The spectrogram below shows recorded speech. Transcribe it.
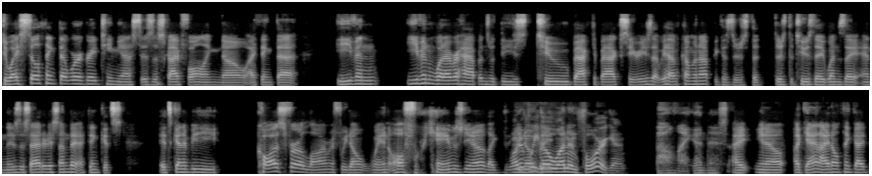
do i still think that we're a great team? Yes. Is the sky falling? No. I think that even even whatever happens with these two back-to-back series that we have coming up because there's the there's the Tuesday, Wednesday and there's the Saturday, Sunday, I think it's it's going to be cause for alarm if we don't win all four games, you know, like What if know, we go 1 and 4 again? Oh my goodness. I you know, again, I don't think I'd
